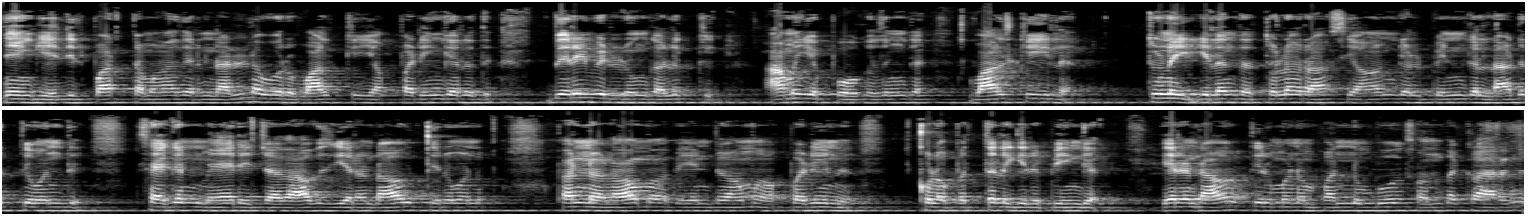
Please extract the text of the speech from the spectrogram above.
நீங்கள் எதிர்பார்த்த மாதிரி நல்ல ஒரு வாழ்க்கை அப்படிங்கிறது விரைவில் உங்களுக்கு அமைய போகுதுங்க. வாழ்க்கையில் துணை இழந்த துளராசி ஆண்கள் பெண்கள் அடுத்து வந்து செகண்ட் மேரேஜ் அதாவது இரண்டாவது திருமணம் பண்ணலாமா வேண்டாமா அப்படின்னு குழப்பத்தில் இருப்பீங்க. இரண்டாவது திருமணம் பண்ணும்போது சொந்தக்காரங்க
